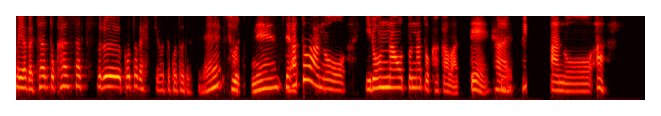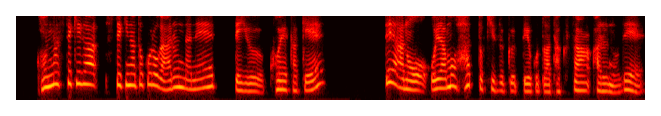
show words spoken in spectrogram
親がちゃんと観察することが必要ってことですね。そうですね。で、あとは、あの、いろんな大人と関わって、はい。あの、あ、こんな素敵が、素敵なところがあるんだねっていう声かけで、あの、親もはっと気づくっていうことはたくさんあるので、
